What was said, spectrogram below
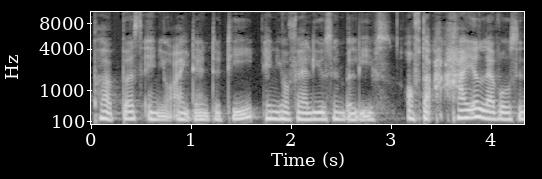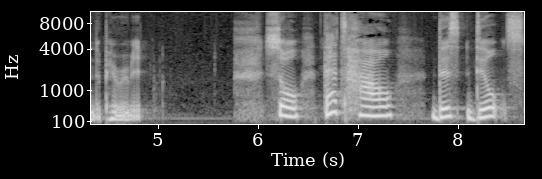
purpose and your identity and your values and beliefs of the higher levels in the pyramid. So that's how this Dilts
